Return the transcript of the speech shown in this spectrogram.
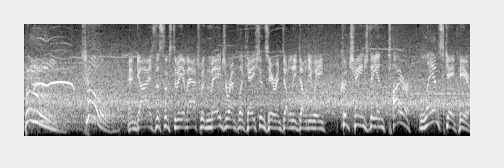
Boom Cho. And guys, this looks to be a match with major implications here in WWE. Could change the entire landscape here.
